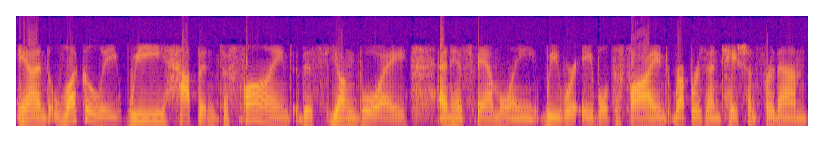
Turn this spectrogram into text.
And luckily, we happened to find this young boy and his family. We were able to find representation for them,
